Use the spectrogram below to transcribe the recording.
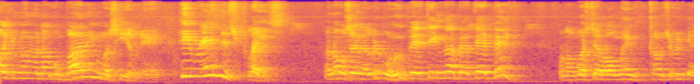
I can remember when Uncle Barney was here, man. He ran this place. And I was in a little hoop thing not about that big. When I watched that old man come through here.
